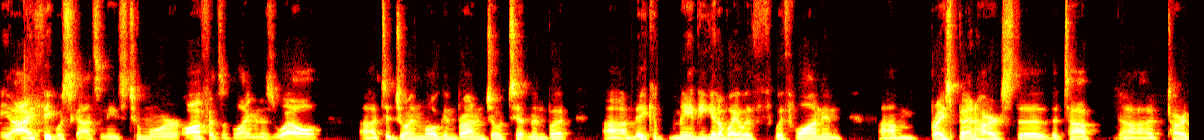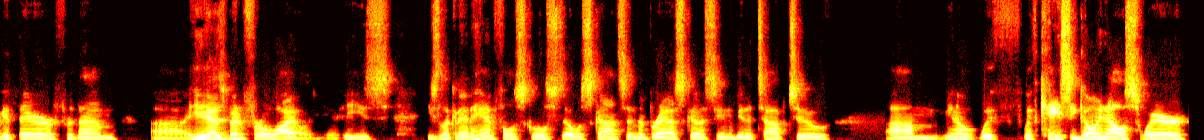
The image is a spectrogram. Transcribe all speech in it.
you know, I think Wisconsin needs two more offensive linemen as well uh, to join Logan Brown and Joe Tippmann, but um, they could maybe get away with with one. And um, Bryce Benhart's the the top uh, target there for them. Uh, he has been for a while. He's he's looking at a handful of schools still. Wisconsin, Nebraska seem to be the top two. Um, you know, with with Casey going elsewhere,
